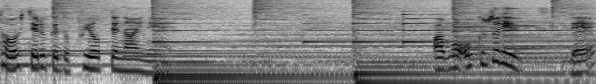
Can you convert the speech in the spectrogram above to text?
倒してるけどぷよってないね。あもうお薬で？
